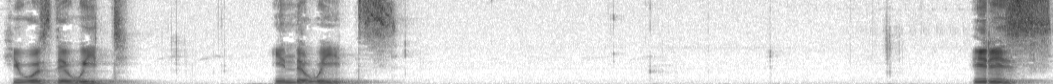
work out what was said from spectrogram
He was the wheat in the weeds. It is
